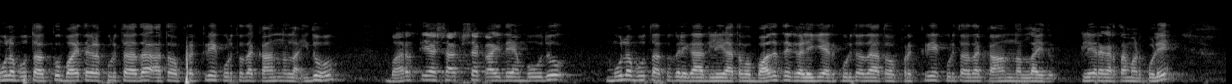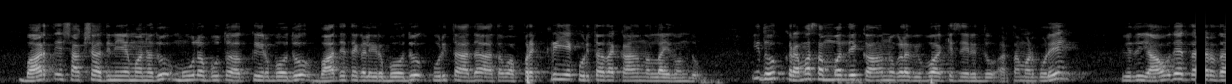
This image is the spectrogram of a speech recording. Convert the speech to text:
ಮೂಲಭೂತ ಹಕ್ಕು ಬಾಧ್ಯತೆಗಳ ಕುರಿತಾದ ಅಥವಾ ಪ್ರಕ್ರಿಯೆ ಕುರಿತಾದ ಕಾನೂನಲ್ಲ, ಇದು ಭಾರತೀಯ ಸಾಕ್ಷ್ಯ ಕಾಯ್ದೆ ಎಂಬುದು ಮೂಲಭೂತ ಹಕ್ಕುಗಳಿಗಾಗಲಿ ಅಥವಾ ಬಾಧ್ಯತೆಗಳಿಗೆ ಅದು ಕುರಿತಾದ ಅಥವಾ ಪ್ರಕ್ರಿಯೆ ಕುರಿತಾದ ಕಾನೂನಲ್ಲ ಇದು. ಕ್ಲಿಯರ್ ಆಗಿ ಅರ್ಥ ಮಾಡ್ಕೊಳ್ಳಿ. ಭಾರತೀಯ ಸಾಕ್ಷ್ಯ ಅಧಿನಿಯಮ ಅನ್ನೋದು ಮೂಲಭೂತ ಹಕ್ಕು ಇರ್ಬೋದು, ಬಾಧ್ಯತೆಗಳಿರ್ಬೋದು, ಕುರಿತಾದ ಅಥವಾ ಪ್ರಕ್ರಿಯೆ ಕುರಿತಾದ ಕಾನೂನಲ್ಲ ಇದೊಂದು. ಇದು ಕ್ರಮ ಸಂಬಂಧಿ ಕಾನೂನುಗಳ ವಿಭಾಗಕ್ಕೆ ಸೇರಿದ್ದು. ಅರ್ಥ ಮಾಡ್ಕೊಳ್ಳಿ. ಇದು ಯಾವುದೇ ತರಹದ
